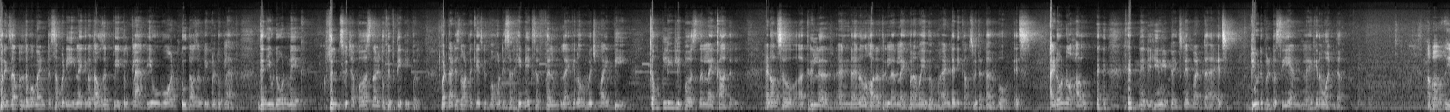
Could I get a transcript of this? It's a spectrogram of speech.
for example the moment somebody like you know 1000 people clap you want 2000 people to clap. Then you don't make films which are personal to 50 people. But that is not the case with Mammootty sir. He makes a film like you know which might be completely personal like Kadal and also a thriller and you know horror thriller like Brahmayugam and then he comes with a turbo. It's I don't know how. Maybe he need to explain, but uh, it's beautiful to see and like you know wonder. അപ്പോൾ ഈ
